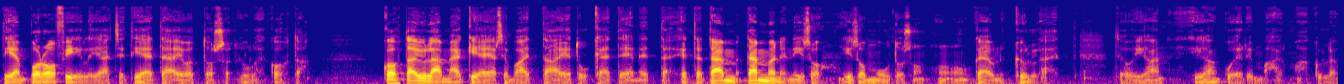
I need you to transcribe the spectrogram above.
tien profiilia, että se tietää jo, että tuossa tulee kohta, kohta ylämäkiä ja se vaihtaa etukäteen, että, että tämmöinen iso, iso muutos on, on, on käynyt kyllä, että se on ihan, ihan kuin eri maailmaa kyllä,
